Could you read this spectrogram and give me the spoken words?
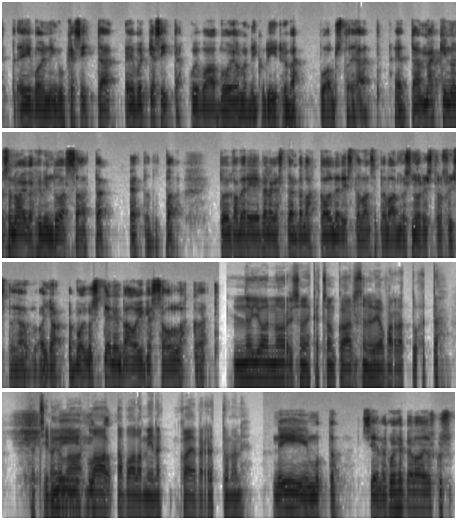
että ei voi niinku käsittää, ei voi käsittää, kuin vaan voi olla niinku niin hyvä puolustaja. Että, että on sanoi aika hyvin tuossa, että, että tota, toi kaveri ei pelkästään pelaa Calderista, vaan se pelaa myös Norristrofista ja, ja voiko sitten enempää oikeassa ollakaan. Että. No joo, Norris on ehkä John Carsonille jo varattu, että, että siinä on niin, jo la- mutta... laatta valmiina kaiverrettuna. Niin. Niin, mutta siellä kun he pelaa joskus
